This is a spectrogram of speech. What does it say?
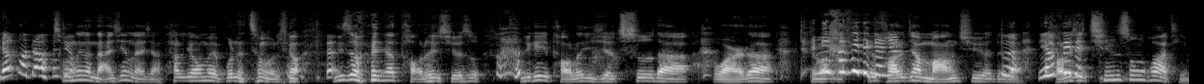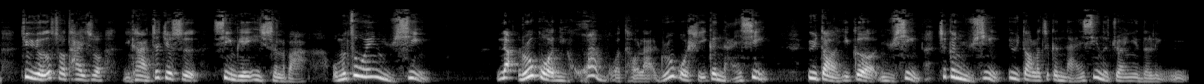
然后他们从那个男性来讲，他撩妹不能这么撩，你怎么跟人家讨论学术？你可以讨论一些吃的、玩的，对吧？你还非得跟人家讨论人家盲区，对吧？对你还非得轻松话题嘛。就有的时候他就说：“你看，这就是性别意识了吧？我们作为女性，那如果你换过头来，如果是一个男性遇到一个女性，这个女性遇到了这个男性的专业的领域，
